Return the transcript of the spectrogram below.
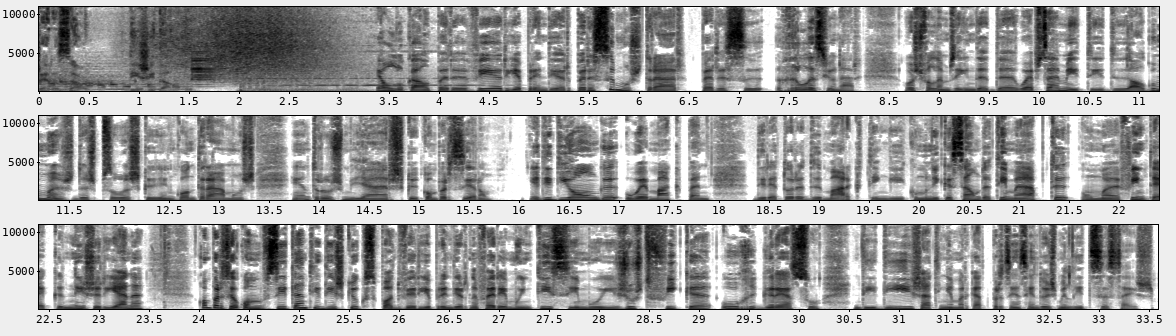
Geração digital. É o local para ver e aprender, para se mostrar, para se relacionar. Hoje falamos ainda da Web Summit e de algumas das pessoas que encontramos entre os milhares que compareceram. Edith Young Uemakpan, diretora de Marketing e Comunicação da TeamApt, uma fintech nigeriana, compareceu como visitante e diz que o que se pode ver e aprender na feira é muitíssimo e justifica o regresso. Didi já tinha marcado presença em 2016.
